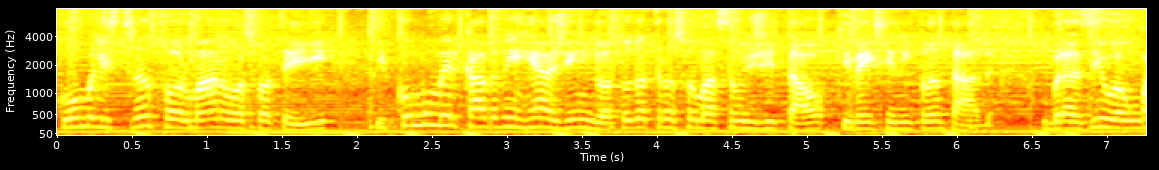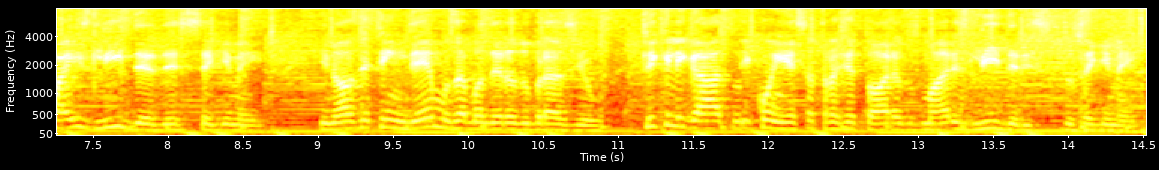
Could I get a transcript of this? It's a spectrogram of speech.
como eles transformaram a sua TI e como o mercado vem reagindo a toda a transformação digital que vem sendo implantada. O Brasil é um país líder desse segmento e nós defendemos a bandeira do Brasil. Fique ligado e conheça a trajetória dos maiores líderes do segmento.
